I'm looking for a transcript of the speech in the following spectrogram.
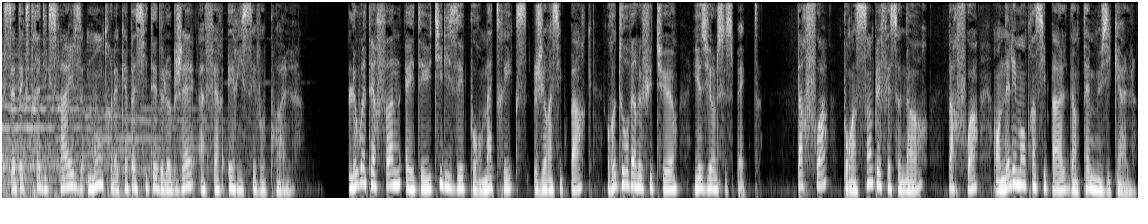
Cet extrait d'X-Files montre la capacité de l'objet à faire hérisser vos poils. Le waterphone a été utilisé pour Matrix, Jurassic Park, Retour vers le futur, Usual Suspect. Parfois pour un simple effet sonore, parfois en élément principal d'un thème musical.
